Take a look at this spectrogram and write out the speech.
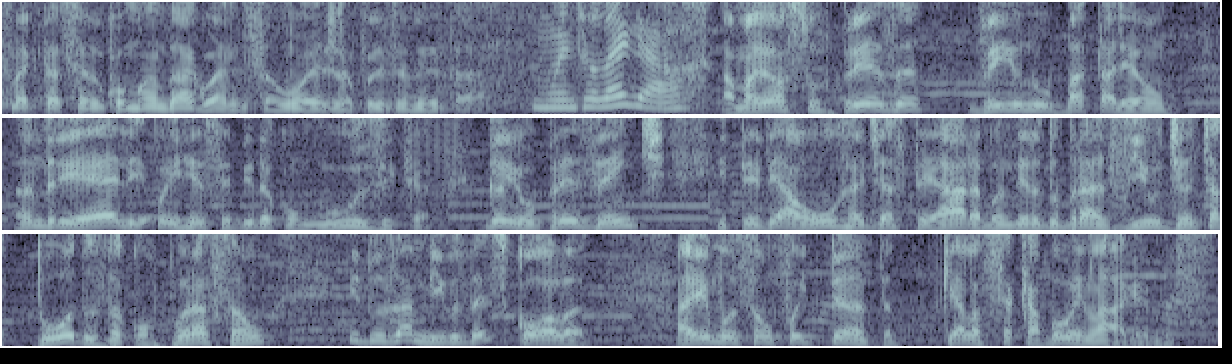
Como é que está sendo comandar a guarnição hoje da Polícia Militar? Muito legal. A maior surpresa veio no batalhão. Andriele foi recebida com música, ganhou presente e teve a honra de hastear a bandeira do Brasil diante a todos da corporação e dos amigos da escola. A emoção foi tanta que ela se acabou em lágrimas.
